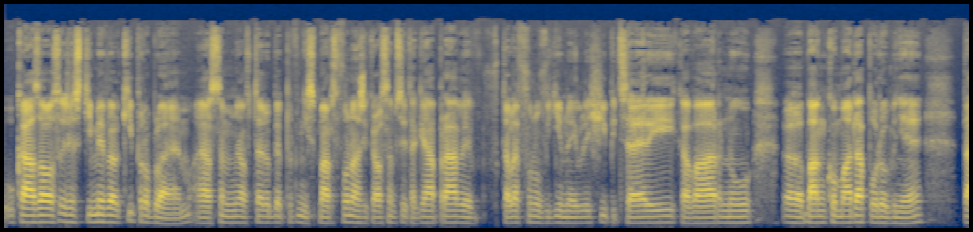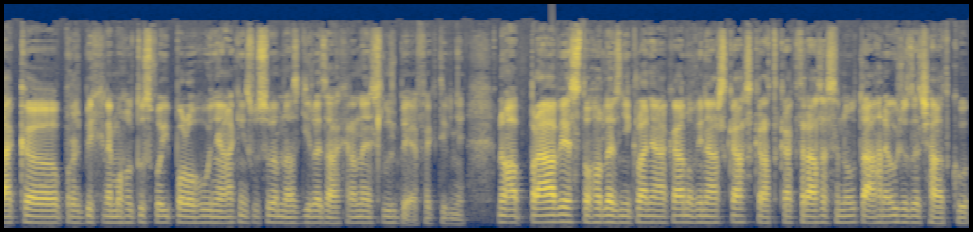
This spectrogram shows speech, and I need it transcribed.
ukázalo se, že s tím je velký problém a já jsem měl v té době první smartphone a říkal jsem si, tak já právě v telefonu vidím nejbližší pizzerii, kavárnu, e, bankomat a podobně, tak e, proč bych nemohl tu svoji polohu nějakým způsobem nazdílet záchranné služby efektivně. No a právě z tohohle vznikla nějaká novinářská zkratka, která se se mnou táhne už od začátku,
